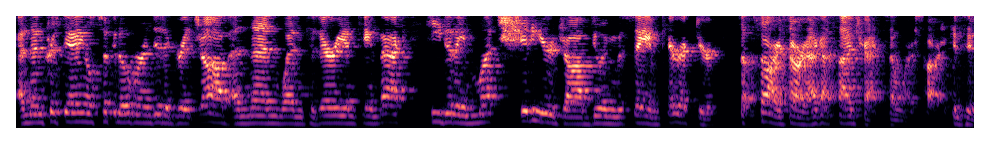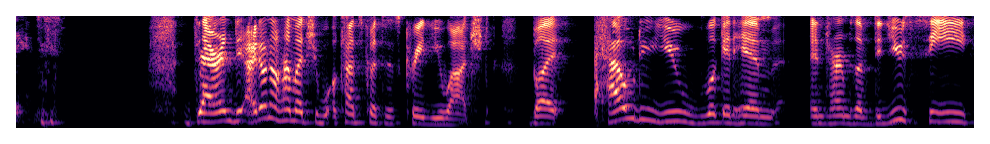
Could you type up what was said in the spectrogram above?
And then Chris Daniels took it over and did a great job. And then when Kazarian came back, he did a much shittier job doing the same character. So sorry, sorry, I got sidetracked somewhere. Sorry, continue. Darren, I don't know how much Consequences Creed you watched, but how do you look at him in terms of did you see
